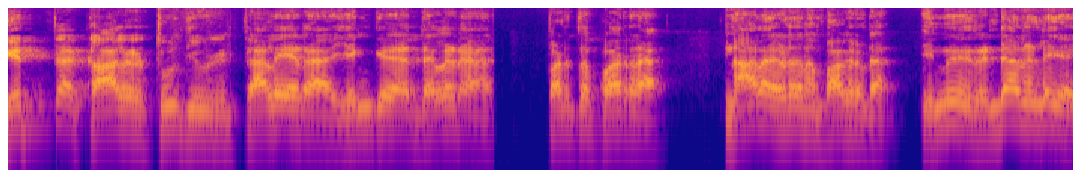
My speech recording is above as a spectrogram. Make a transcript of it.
கெத்த காலரை தூக்கி விட்டு தலையடா எங்கே தலடா படத்தை பாடுறா நாலாவது இடம் நான் பார்க்குறேன்டா. இன்னும் ரெண்டாம் நிலையே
